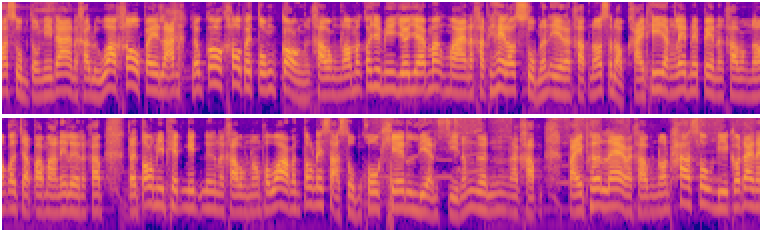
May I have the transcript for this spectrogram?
มาสุ่มตรงนี้ได้นะครับหรือว่าเข้าไปร้านแล้วก็เข้าไปตรงกล่องนะครับน้องมันก็จะมีเยอะแยะมากมายนะครับที่ให้เราสุ่มนั่นเองนะครับเนาะสำหรับใครที่ยังเล่นไม่เป็นนะครับน้องก็จะประมาณนี้เลยนะครับแต่ต้องมีเพชรนิดนึงนะครับน้องเพราะว่ามันต้องได้สะสมโคเคนเหรียญสีน้ำเงินนะครับไปเพื่อแรกนะครับน้องถ้าโชคดีก็ได้ใน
